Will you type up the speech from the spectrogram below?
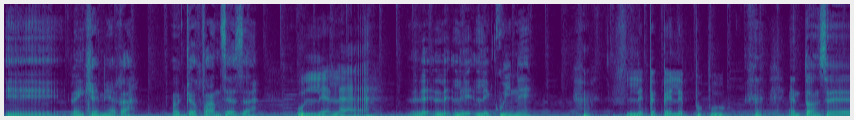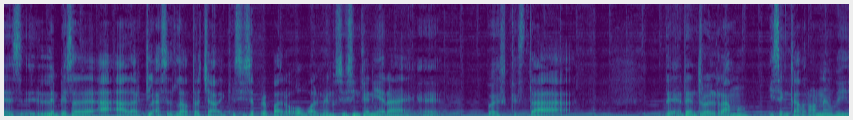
Y la ingeniera, qué francesa. Ulala. Le, le, le, le cuine. le pepe, le pupú. Entonces le empieza a, dar clases la otra chava que sí se preparó, o al menos sí es ingeniera, eh, pues que está dentro del ramo y se encabrona, güey.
